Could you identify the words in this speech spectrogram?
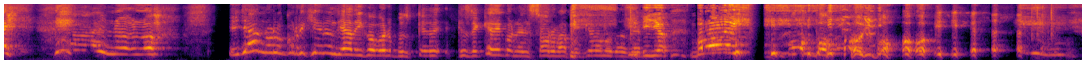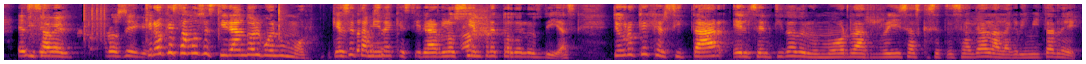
Ay, ay, no, no. Y ya no lo corrigieron, ya dijo, bueno, pues que, que se quede con el sorba, pues ¿qué vamos a hacer? Y yo, voy. voy, voy. Este, Isabel, prosigue. creo que estamos estirando el buen humor, que ese también hay que estirarlo siempre, todos los días. Yo creo que ejercitar el sentido del humor, las risas, que se te salga la lagrimita de,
